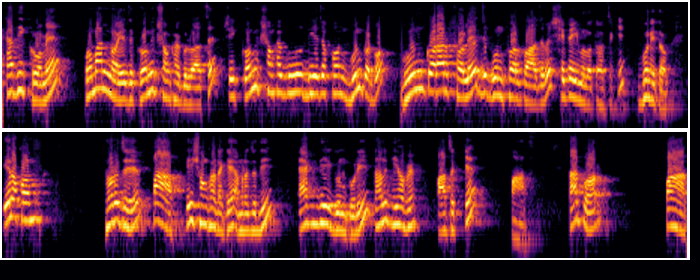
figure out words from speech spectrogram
একাধিক ক্রমে ক্রমান্বয়ে যে ক্রমিক সংখ্যাগুলো আছে, সেই ক্রমিক সংখ্যাগুলো দিয়ে যখন গুণ করব, গুণ করার ফলে যে গুণফল পাওয়া যাবে সেটাই মূলত হচ্ছে কি গুণিতক। এরকম ধরো যে পাঁচ, এই সংখ্যাটাকে আমরা যদি এক দিয়ে গুণ করি, তাহলে কি হবে? পাঁচ একটে পাঁচ। তারপর পাঁচ,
